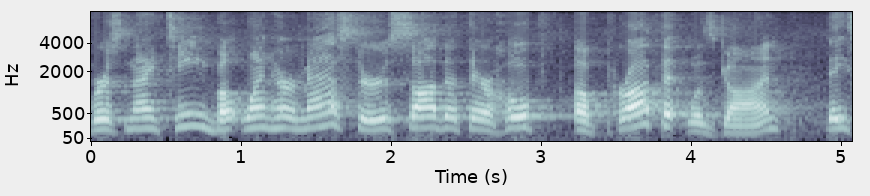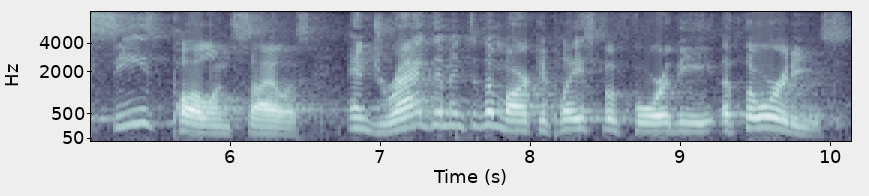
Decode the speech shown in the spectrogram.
Verse 19 But when her masters saw that their hope of profit was gone, they seized Paul and Silas and dragged them into the marketplace before the authorities.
